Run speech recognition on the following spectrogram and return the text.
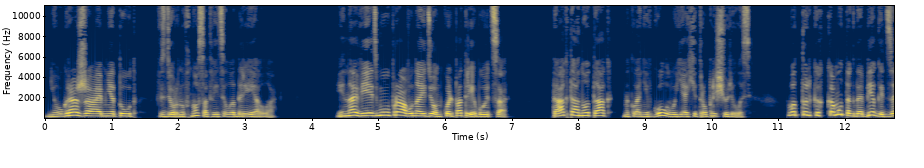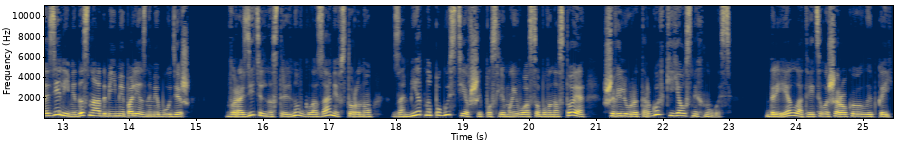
«Не угрожай мне тут», — вздернув нос, ответила Дариэлла. «И на ведьму управу найдем, коль потребуется». «Так-то оно так», — наклонив голову, я хитро прищурилась. «Вот только к кому тогда бегать за зельями да снадобьями полезными будешь?» Выразительно стрельнув глазами в сторону заметно погустевшей после моего особого настоя шевелюры торговки, я усмехнулась. Дриэлла ответила широкой улыбкой.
